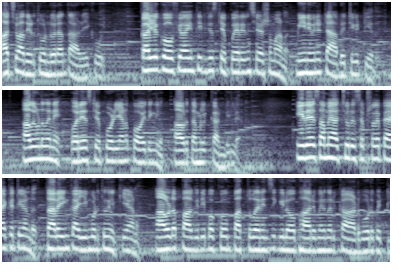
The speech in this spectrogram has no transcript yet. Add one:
അച്ചു അതെടുത്ത് കൊണ്ടുവരാൻ താഴേക്ക് പോയി. കല്ല് കോഫി വാങ്ങി തിരിച്ച് സ്റ്റെപ്പ് കയറിയതിന് ശേഷമാണ് മീനുവിന് ടാബ്ലറ്റ് കിട്ടിയത്. അതുകൊണ്ട് തന്നെ ഒരേ സ്റ്റെപ്പ് വഴിയാണ് പോയതെങ്കിലും അവർ തമ്മിൽ കണ്ടില്ല. ഇതേ സമയം അച്ചു റിസപ്ഷനിലെ പാക്കറ്റ് കണ്ട് തലയും കൈയും കൊടുത്ത് നിൽക്കുകയാണ്. അവളുടെ പകുതി പൊക്കവും പത്ത് പതിനഞ്ച് കിലോ ഭാരം വരുന്ന ഒരു കാർഡ്ബോർഡ് പെട്ടി.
